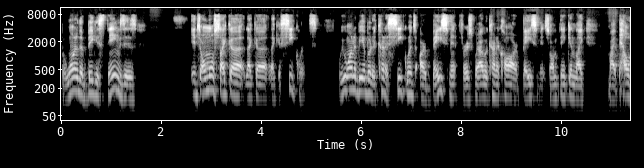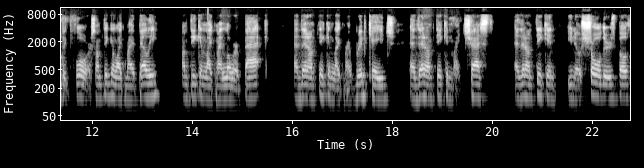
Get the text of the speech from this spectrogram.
But one of the biggest things is it's almost like a like a like a sequence. We want to be able to kind of sequence our basement first, what I would kind of call our basement. So I'm thinking like my pelvic floor. So I'm thinking like my belly. I'm thinking like my lower back and then I'm thinking like my rib cage, and then I'm thinking my chest, and then I'm thinking, you know, shoulders, both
